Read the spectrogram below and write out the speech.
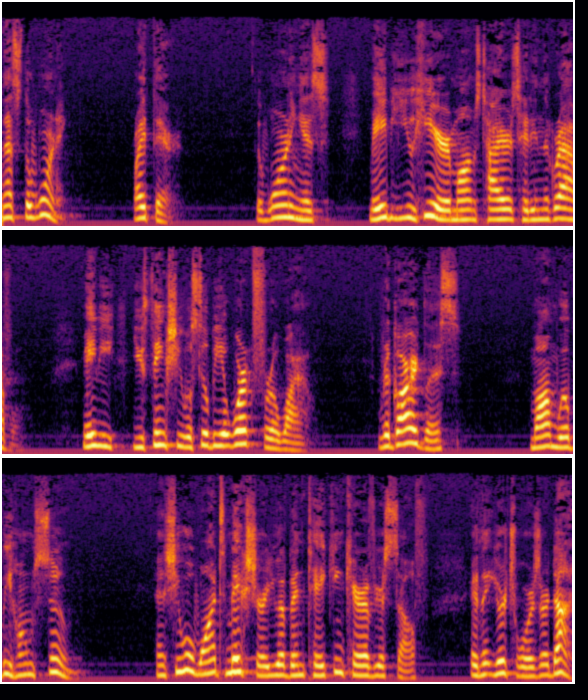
And that's the warning, right there. The warning is Maybe you hear mom's tires hitting the gravel. Maybe you think she will still be at work for a while. Regardless, mom will be home soon. And she will want to make sure you have been taking care of yourself and that your chores are done.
